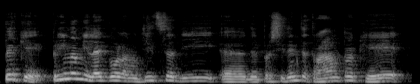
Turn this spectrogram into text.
Perché prima mi leggo la notizia di, eh, del presidente Trump che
